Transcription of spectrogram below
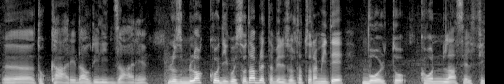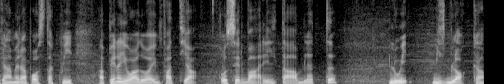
eh, toccare, da utilizzare. Lo sblocco di questo tablet avviene soltanto tramite volto con la selfie camera posta qui. Appena io vado infatti a osservare il tablet, lui mi sblocca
